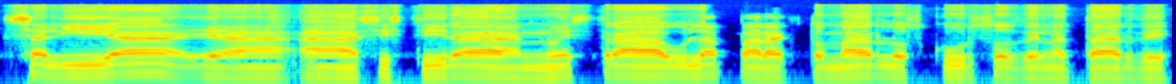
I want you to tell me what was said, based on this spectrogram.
salía a, asistir a nuestra aula para tomar los cursos de la tarde.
